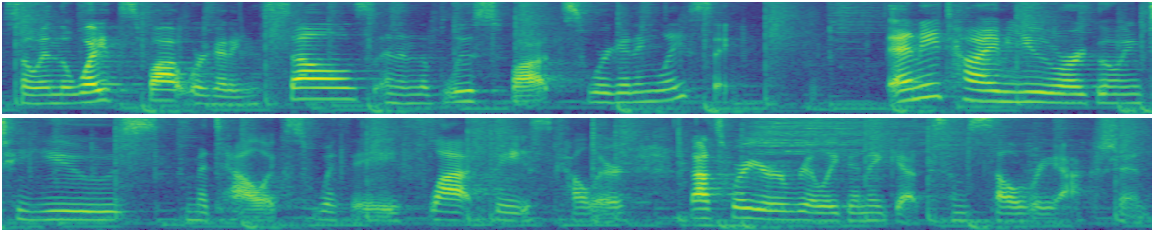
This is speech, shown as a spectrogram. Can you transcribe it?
So in the white spot, we're getting cells, and in the blue spots, we're getting lacing. Anytime you are going to use metallics with a flat base color, that's where you're really gonna get some cell reaction.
